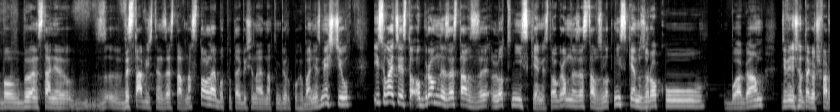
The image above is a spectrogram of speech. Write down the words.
bo byłem w stanie wystawić ten zestaw na stole, bo tutaj by się nawet na tym biurku chyba nie zmieścił. I słuchajcie, jest to ogromny zestaw z lotniskiem. Jest to ogromny zestaw z lotniskiem z roku, błagam, 94,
